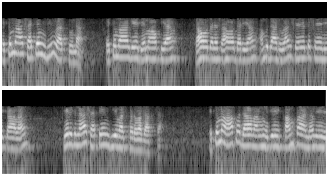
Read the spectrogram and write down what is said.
එතුමා සැපෙන් ජීවත් වුණා. එතුමාගේ දෙමව්පියන් සහෝදර සහෝදරියන් අමුදරුවන් සේවක සේවිකාවන් සියලු දෙනා සැපෙන් ජීවත් කරවා ගත්තා. එතුම ආපදාවන් හිදී කම්පා නොවේ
